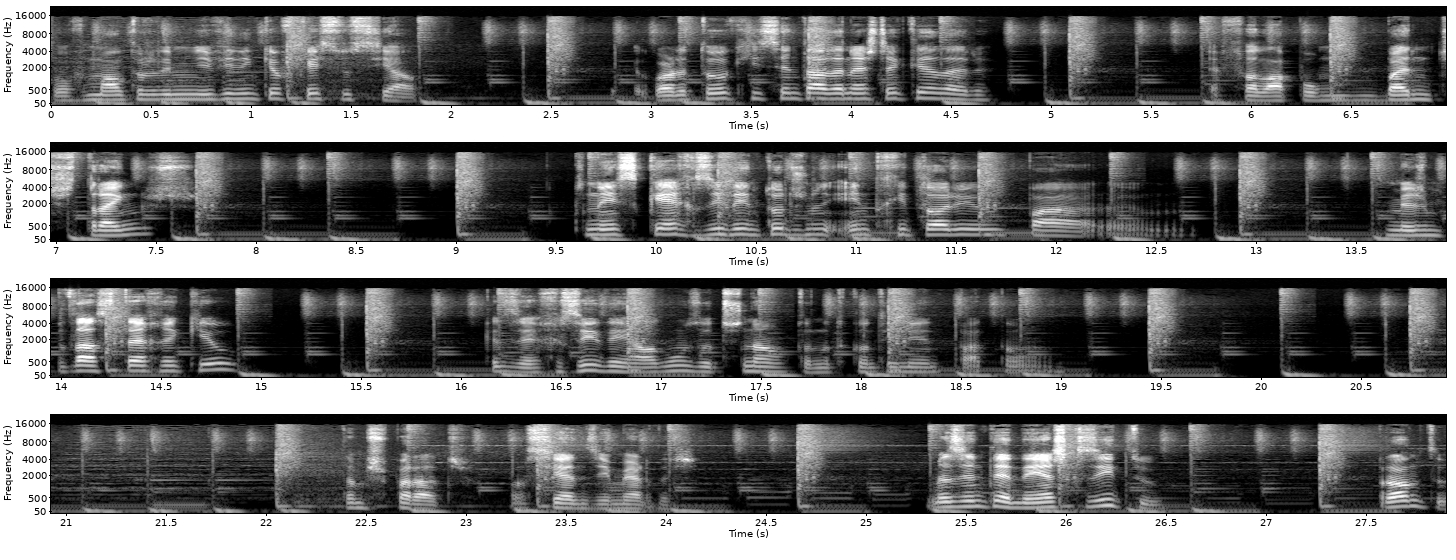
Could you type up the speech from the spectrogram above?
Houve uma altura da minha vida em que eu fiquei social. Agora estou aqui sentada nesta cadeira. A falar para um bando de estranhos que nem sequer residem todos em território, pá, mesmo pedaço de terra que eu. Quer dizer, residem alguns, outros não, estão no outro continente, pá, estão. Estamos separados, oceanos e merdas. Mas entendem, é esquisito. Pronto.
